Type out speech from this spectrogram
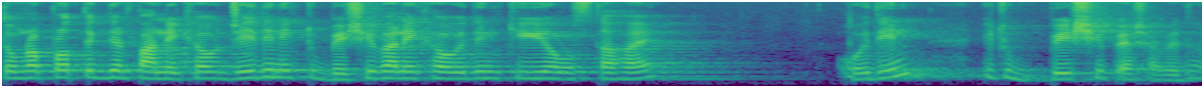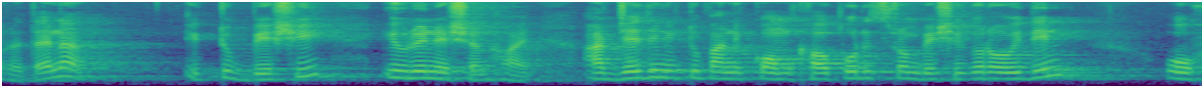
তোমরা প্রত্যেকদিন পানি খাও যেই দিন একটু বেশি পানি খাও ওই দিন কী অবস্থা হয়? ওই দিন একটু বেশি পেশাবে ধরে, তাই না? একটু বেশি ইউরিনেশন হয়। আর যেদিন একটু পানি কম খাও, পরিশ্রম বেশি করো ওই দিন ওহ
